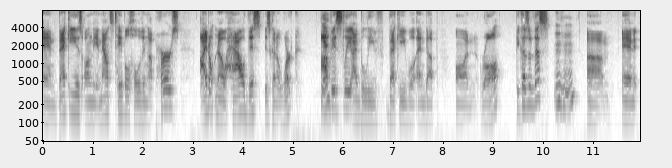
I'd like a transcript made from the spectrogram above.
and Becky is on the announce table holding up hers. I don't know how this is going to work. Yeah. Obviously, I believe Becky will end up on Raw because of this. Mm-hmm. Um, and it,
